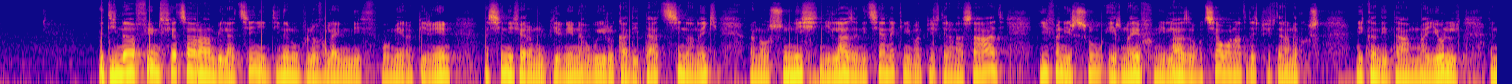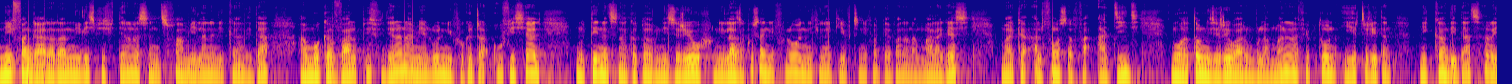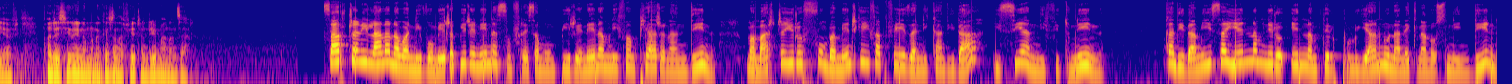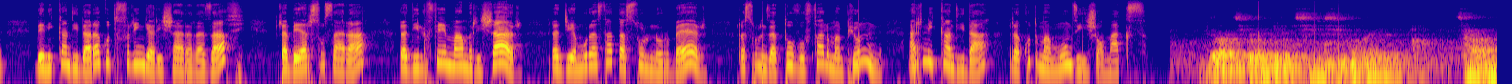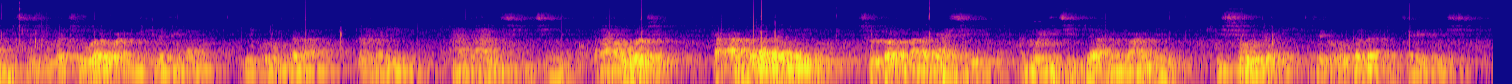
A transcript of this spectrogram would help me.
Dina feno fihatsaraham-belatsihy ny dina novolavolain'ny Vaomieram-pirenena sy ny Fiarahamonim-pirenena, hoy ireo kandida tsy nanaiky nanao sonia. Nilaza ny tsy hanaiky ny valim-pifidianana sahady i Fanirisoa Ernaivo. Nilaza ho tsy ao anaty lisi-pifidianana kosa ny kandida Maihol. Ny fangararan'ny lisi-pifidianana sy ny tsy famelana ny kandida hamoaka valim-pifidianana mialoha ny vokatra ofisialy no tena tsy nankatoavin'izy ireo. Nilaza kosa ny filohan'ny filankevitry ny fampihavanana malagasy, Maka Alphonse fa adidy no hataon'izy ireo ary mbola manana fe-potoana hieritreretana ny kandida tsirairay avy. Fandresena aina Malagasy na fetra ndry mananjary. Sarotra ny lalana ho an'ny voamieram-pirenena sy ny firaisamonim-pirenena amin'ny fampiharana ny Dina mamaritra ireo fomba mendrika ifampifehezan'ny kandidà hisian'ny fitoniana. Kandidà miisa enina amin'ireo enina amby telopolo ihany no nanaiky nanao sonia ny Dina, dia ny kandidà Rakotofiringa Richard Razafy, Rabearisoa Sarah, Radilofehy Mamy Richard, Randriamorasata Solo Norbert, Rasolonjatovo Faly Mampionona ary ny kandidà Rakotomamonjy Jean Max. Iarahantsika mitoky tsy hisy vokany tsara, tsy hisy voka-tsoa ho an'ny firenena ny korontana lavareny. Hanary tsy hitsiny raha ohatra ka amin'ny alalan'ny solitaon'ny Malagasy no entintsika androany hisoroka izay korontana izay mety ho hisy.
